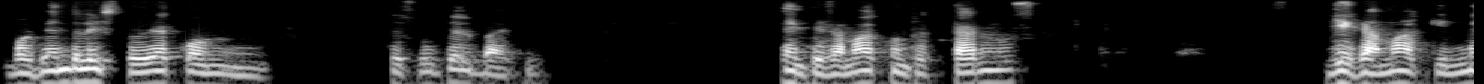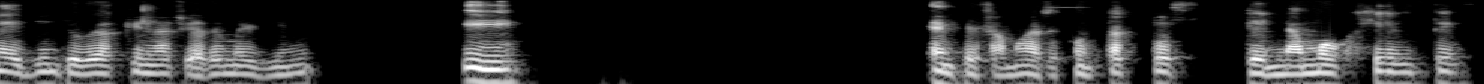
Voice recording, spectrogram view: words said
volviendo a la historia con Jesús del Valle, empezamos a contactarnos, llegamos aquí en Medellín, yo veo aquí en la ciudad de Medellín, y empezamos a hacer contactos, teníamos gente,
